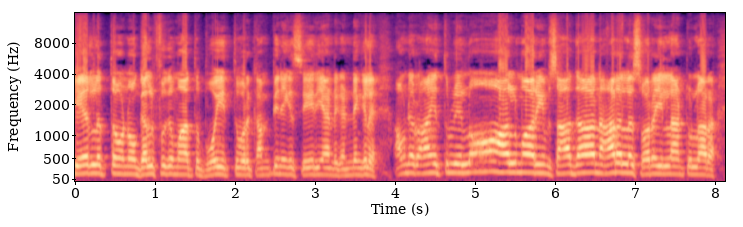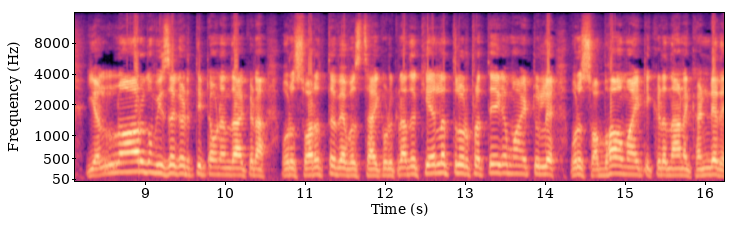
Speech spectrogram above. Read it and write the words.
കേരളത്തോണോ ഗൾഫുക്ക് മാത്ത് പോയിട്ട് ഒരു കമ്പനിക്ക് സേരിയാണ്ട് കണ്ടെങ്കിൽ അവന്റെ റായത്തിലുള്ള എല്ലാ ആൾമാരെയും സാധാരണ ആറല്ല സ്വറ ഇല്ലാണ്ടുള്ളാറ എല്ലാവർക്കും വിസ കെടുത്തിട്ട് അവൻ എന്താക്കട? ഒരു സ്വരത്തെ വ്യവസ്ഥ ആക്കി കൊടുക്കണം അത് കേരളത്തിൽ ഒരു പ്രത്യേകമായിട്ടുള്ള ഒരു സ്വഭാവമായിട്ട് ഇക്കിടുന്നാണ് കണ്ടത്.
